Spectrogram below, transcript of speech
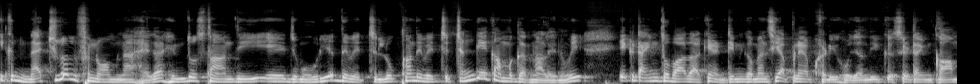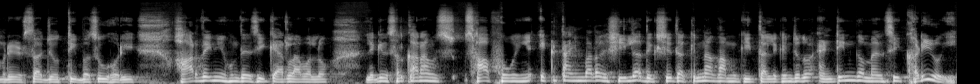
ਇੱਕ ਨੈਚੁਰਲ ਫੀਨੋਮਨਾ ਹੈਗਾ। ਹਿੰਦੁਸਤਾਨ ਦੀ ਇਹ ਜਮਹੂਰੀਅਤ ਦੇ ਵਿੱਚ, ਲੋਕਾਂ ਦੇ ਵਿੱਚ ਚੰਗੇ ਕੰਮ ਕਰਨ ਵਾਲੇ ਨੂੰ ਵੀ ਇੱਕ ਟਾਈਮ ਤੋਂ ਬਾਅਦ ਆ ਕੇ ਐਂਟੀ ਇਨਕੰਬੈਂਸੀ ਆਪਣੇ ਆਪ ਖੜੀ ਹੋ ਜਾਂਦੀ। ਕਿਸੇ ਟਾਈਮ ਕਾਮਰੇਡਸ ਦਾ ਜੋਤੀ ਬਸੂ ਹੋਰੀ ਹਾਰਦੇ ਨਹੀਂ ਹੁੰਦੇ ਸੀ ਕੇਰਲਾ ਵੱਲੋਂ। ਲੇਕਿਨ ਸਰਕਾਰਾਂ ਸਾਫ਼ ਹੋ ਗਈਆਂ। ਇੱਕ ਟਾਈਮ ਬਾਅਦ ਸ਼ੀਲਾ ਦੀਕਸ਼ਿਤ ਦਾ ਕਿੰਨਾ ਕੰਮ ਕੀਤਾ। ਲੇਕਿਨ ਜਦੋਂ ਐਂਟੀ ਇਨਕੰਬੈਂਸੀ ਖੜੀ ਹੋਈ,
